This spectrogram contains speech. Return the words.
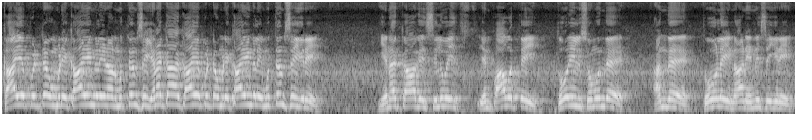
காயப்பட்ட உம்முடைய காயங்களை நான் முத்தம் செய் எனக்காக காயப்பட்ட உம்முடைய காயங்களை முத்தம் செய்கிறேன். எனக்காக சிலுவை என் பாவத்தை தோளில் சுமந்த அந்த தோலை நான் என்ன செய்கிறேன்?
